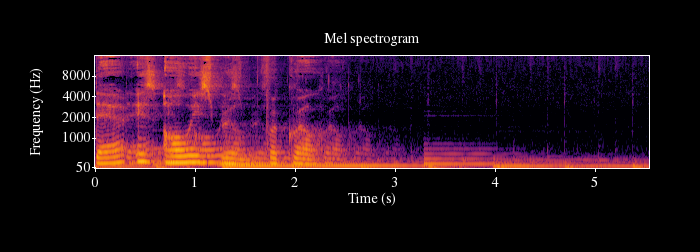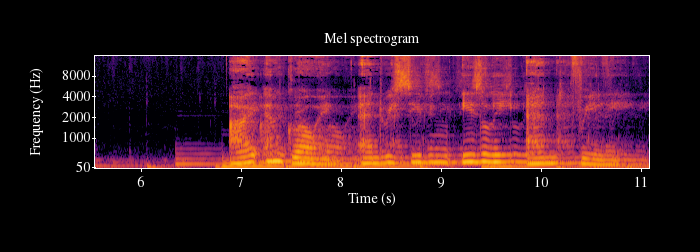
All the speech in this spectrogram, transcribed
There is always room for growth. I am growing and receiving easily and freely.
